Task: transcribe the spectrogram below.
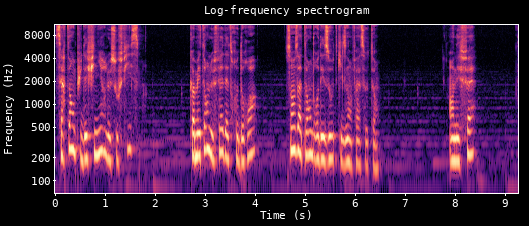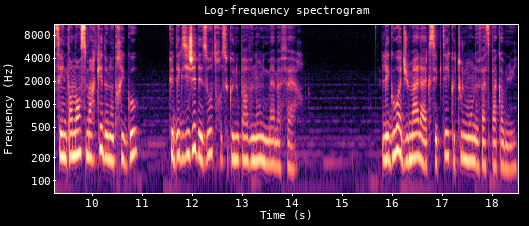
Certains ont pu définir le soufisme comme étant le fait d'être droit sans attendre des autres qu'ils en fassent autant. En effet, c'est une tendance marquée de notre ego que d'exiger des autres ce que nous parvenons nous-mêmes à faire. L'ego a du mal à accepter que tout le monde ne fasse pas comme lui,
